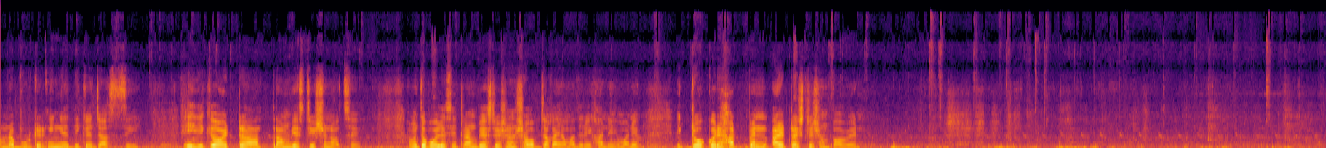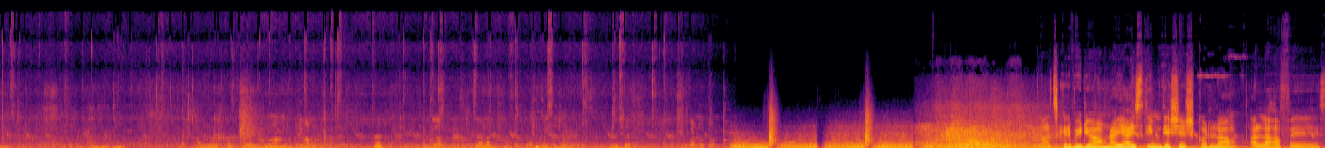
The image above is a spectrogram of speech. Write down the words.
আমরা বুর্গার কিংয়ের দিকে যাচ্ছি। এইদিকেও একটা ত্রাম্বিয়া স্টেশন আছে। আমি তো বলেছি ত্রাম্বিয়া স্টেশন সব জায়গায় আমাদের এখানে। মানে একটু করে হাঁটবেন আর একটা স্টেশন পাবেন। তো আজকের ভিডিও আমরা এই আইসক্রিম দিয়ে শেষ করলাম। আল্লাহ হাফেজ।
